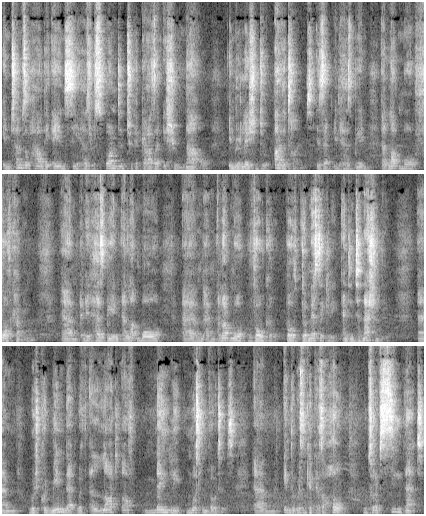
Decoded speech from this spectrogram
in terms of how the ANC has responded to the Gaza issue now in relation to other times is that it has been a lot more forthcoming um, and it has been a lot more um, um, a lot more vocal both domestically and internationally um, which could mean that with a lot of mainly Muslim voters um, in the Western Cape as a whole, would sort of see that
